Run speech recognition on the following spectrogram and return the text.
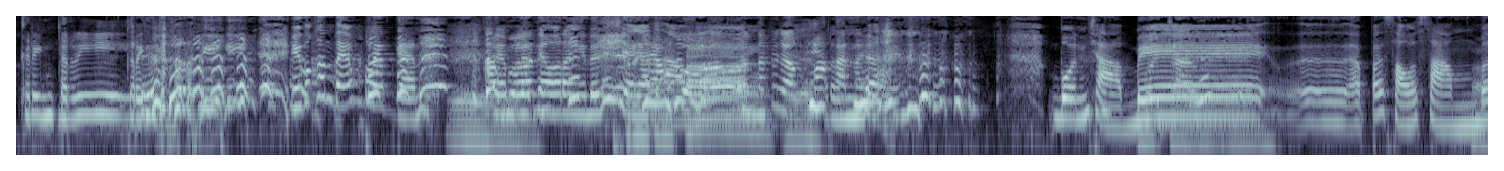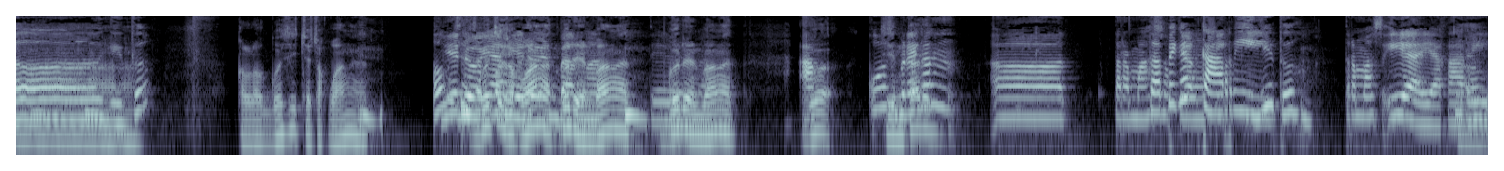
Kering teri. Kering teri. Itu kan template kan? Template orang Indonesia kan? Abon, abon tapi nggak aku makan aja bon cabe, Bon cabe. eh, apa saus sambel Ah. gitu Kalau gue sih cocok banget. oh Dia bisa Gue doyan, cocok dia banget, doyan gue doyan banget. Dia Gue doyan doyan banget. Gue aku sebenarnya kan eh, termasuk tapi kan yang kari picky. gitu. Termasuk iya ya kari.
